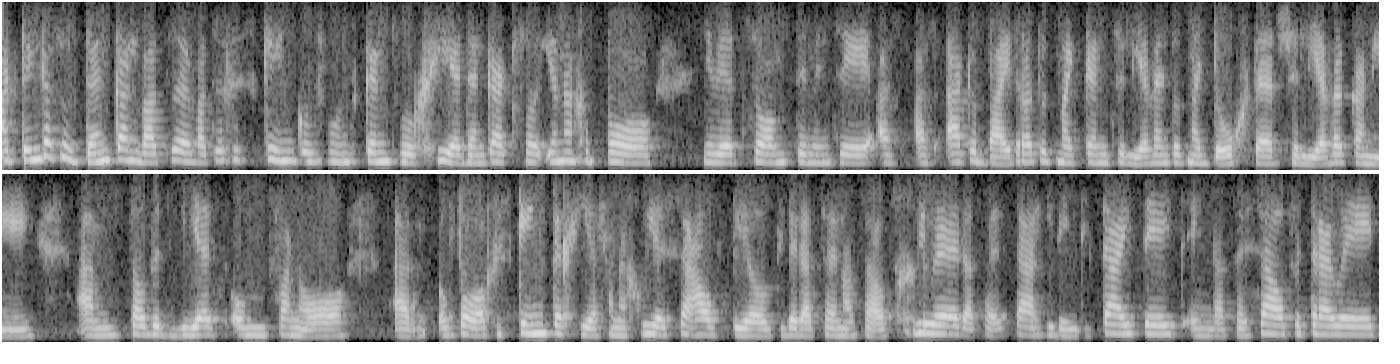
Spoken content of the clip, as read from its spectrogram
ek dink as ons dink aan wat 'n wat 'n geskenk ons vir ons kind wil gee, dink ek sal enige pa jy weet saamstem en sê as as ek 'n bydrae tot my kind se lewe en tot my dogter se lewe kan hê, um sal dit wees om van haar um, om vir haar geskenk te gee van 'n goeie selfbeeld, jy weet dat sy in haarself glo, dat sy 'n sterk identiteit het en dat sy selfvertroue het.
